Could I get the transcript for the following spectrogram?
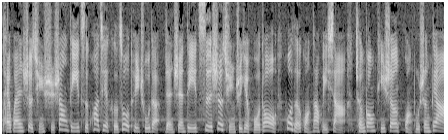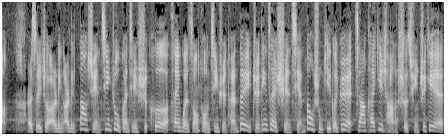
台湾社群史上第一次跨界合作推出的人生第一次社群之夜活动，获得广大回响，成功提升广度声量。而随着二零二零大选进入关键时刻，蔡英文总统竞选团队决定在选前倒数一个月加开一场社群之夜，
